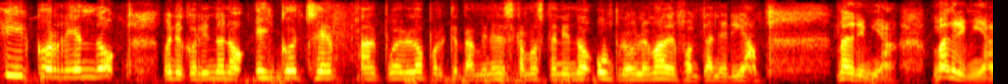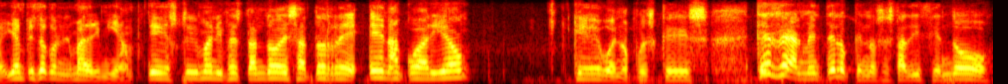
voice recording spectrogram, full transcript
ir corriendo, bueno, corriendo no, en coche al pueblo porque también estamos teniendo un problema de fontanería. Madre mía, madre mía, ya empiezo con el madre mía. Estoy manifestando esa torre en acuario que bueno pues que es que es realmente lo que nos está diciendo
